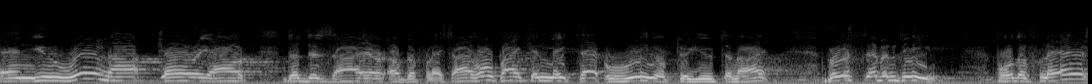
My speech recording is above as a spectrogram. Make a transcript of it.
and you will not carry out the desire of the flesh. I hope I can make that real to you tonight. Verse 17, for the flesh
